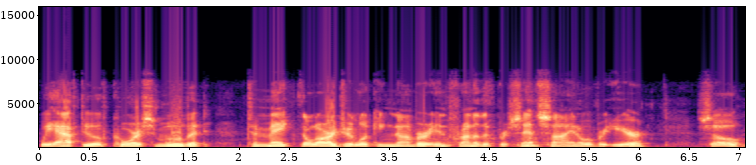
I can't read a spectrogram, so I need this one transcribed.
we have to, of course, move it to make the larger looking number in front of the percent sign over here. So,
